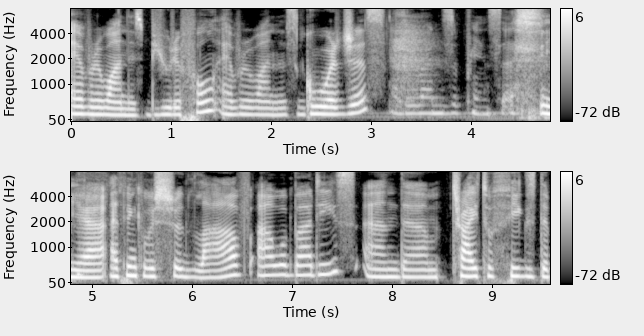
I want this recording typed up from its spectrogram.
everyone is beautiful, everyone is gorgeous. Everyone is a princess. yeah, I think we should love our bodies and um, try to fix the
